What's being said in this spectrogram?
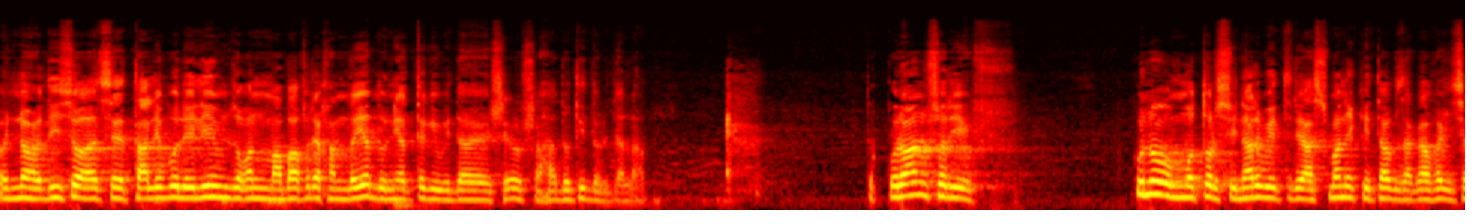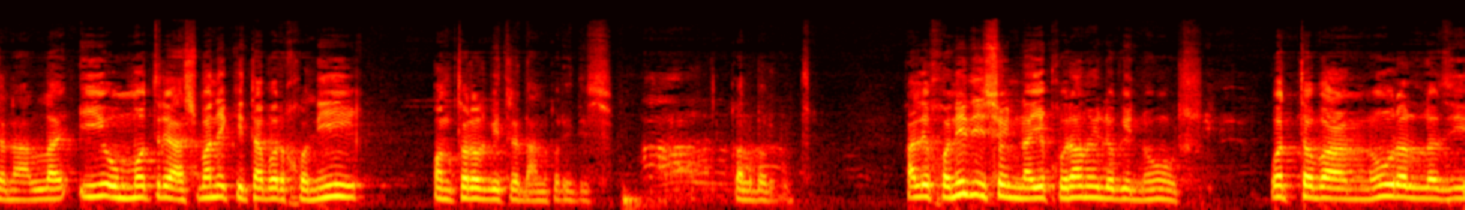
অন্য হদিসও আছে, তালিবুল ইলিম যখন মা বাপরে খান্দাইয়া দুনিয়ার থেকে বিদায় হয় সেও শাহাদতি দরজা লাভ তো কোরআন শরীফ, কোন উম্মতর সিনার ভিতরে আসমানি কিতাব জাগা পাইছে না, আল্লাহ ই উম্মতরে আসমানি কিতাবর খনি অন্তরের ভিতরে দান করে দিছে। কলবর ভিতরে। খালি খনি দিছ না ই কোরআন হইল কি নূর। ওয়াত্তাবা নূর আল্লাজি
